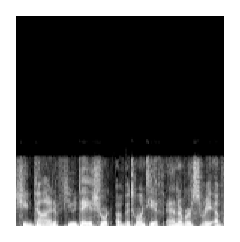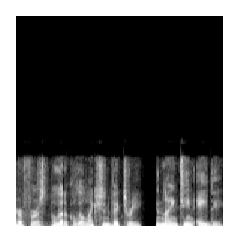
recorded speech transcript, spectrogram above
She died a few days short of the 20th anniversary of her first political election victory, in 1980.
